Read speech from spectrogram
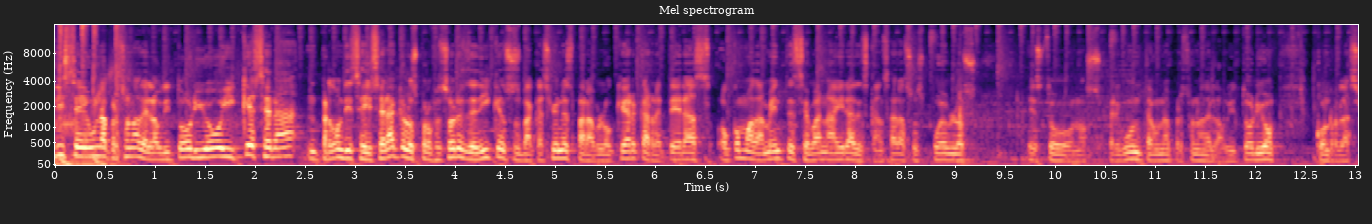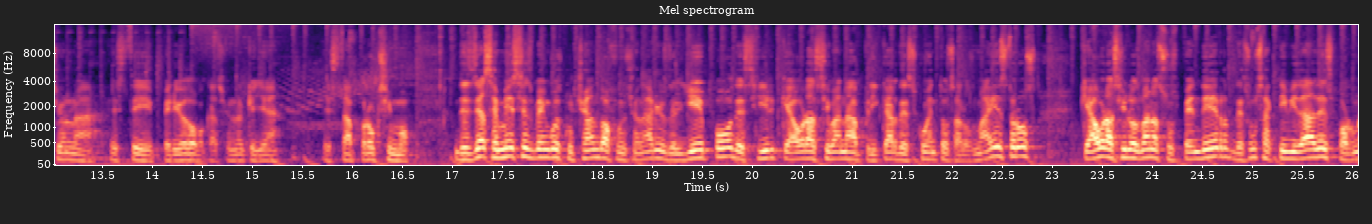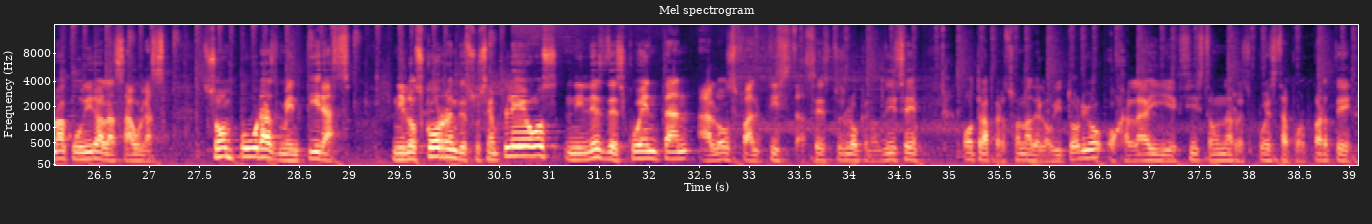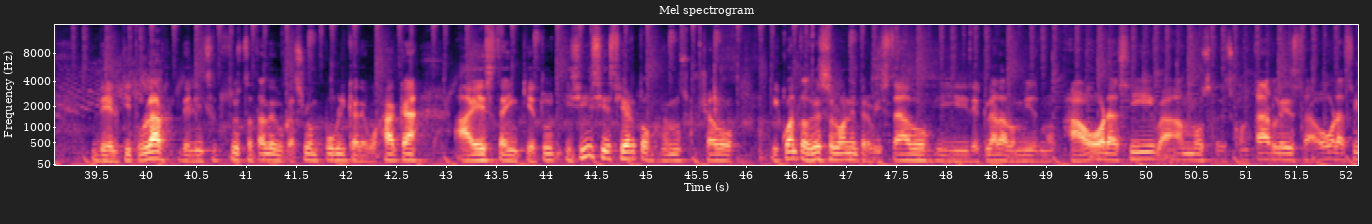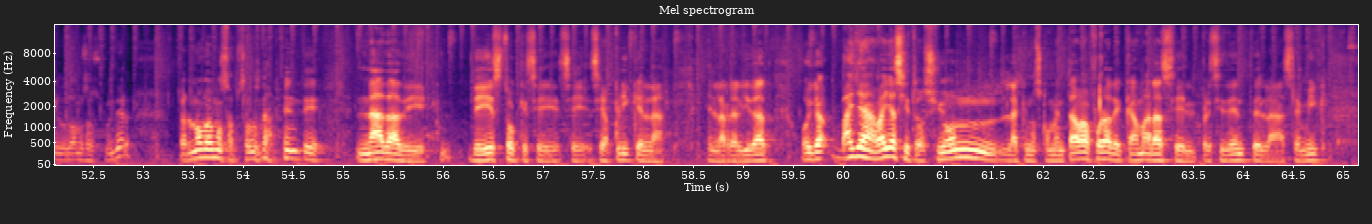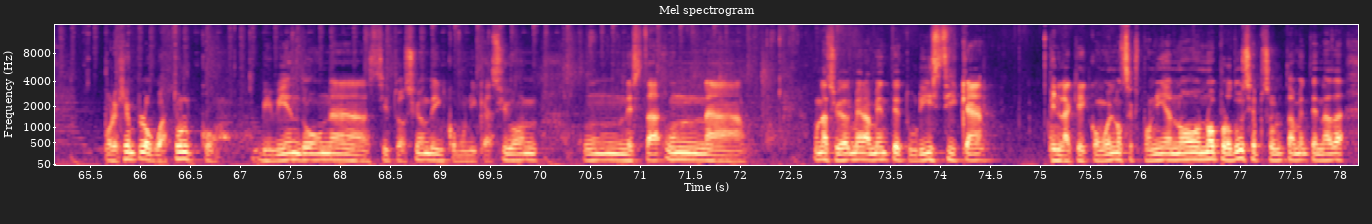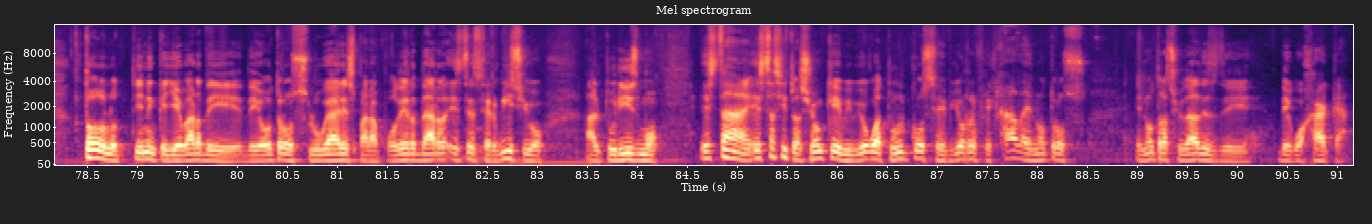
Dice una persona del auditorio, ¿y qué será? Perdón, dice, ¿y será que los profesores dediquen sus vacaciones para bloquear carreteras o cómodamente se van a ir a descansar a sus pueblos? Esto nos pregunta una persona del auditorio con relación a este periodo vacacional que ya está próximo. Desde hace meses vengo escuchando a funcionarios del IEPO decir que ahora sí van a aplicar descuentos a los maestros, que ahora sí los van a suspender de sus actividades por no acudir a las aulas. Son puras mentiras ni los corren de sus empleos, ni les descuentan a los faltistas. Esto es lo que nos dice otra persona del auditorio. Ojalá y exista una respuesta por parte del titular del Instituto Estatal de Educación Pública de Oaxaca a esta inquietud. Y sí, sí es cierto, hemos escuchado y cuántas veces lo han entrevistado y declara lo mismo. Ahora sí vamos a descontarles, ahora sí los vamos a suspender, pero no vemos absolutamente nada de, esto que se, se, aplique en la, en la realidad. Oiga, vaya, vaya situación la que nos comentaba fuera de cámaras el presidente de la CEMIC, por ejemplo, Huatulco, viviendo una situación de incomunicación, una, una ciudad meramente turística, en la que, como él nos exponía, no, no produce absolutamente nada, todo lo tienen que llevar de, otros lugares para poder dar este servicio al turismo. Esta, esta situación que vivió Huatulco se vio reflejada en, otros, en otras ciudades de, Oaxaca.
